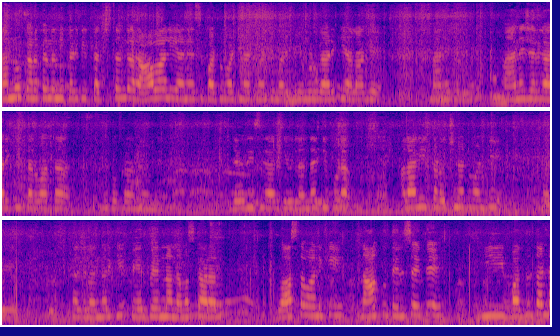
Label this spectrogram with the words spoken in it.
నన్ను కనకన్నను ఇక్కడికి ఖచ్చితంగా రావాలి అనేసి పట్టుబట్టినటువంటి మరి భీముడు గారికి అలాగే మేనేజర్ మేనేజర్ గారికి తర్వాత ఇంకొక అన్న ఉంది. జగదీష్ గారికి వీళ్ళందరికీ కూడా. అలాగే ఇక్కడ వచ్చినటువంటి మరి ప్రజలందరికీ పేరు పేరున నమస్కారాలు. వాస్తవానికి నాకు తెలిసైతే ఈ బద్దుతండ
